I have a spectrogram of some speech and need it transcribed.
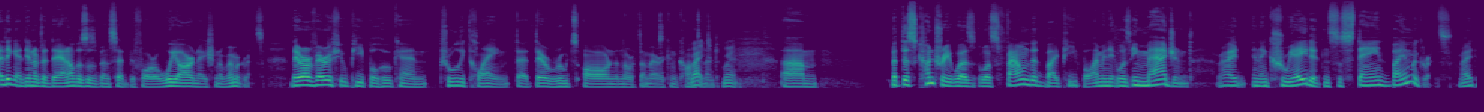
I think at the end of the day, I know this has been said before, we are a nation of immigrants. There are very few people who can truly claim that their roots are on the North American continent. right. Right. But this country was was founded by people. I mean, it was imagined, right, and then created and sustained by immigrants, right?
